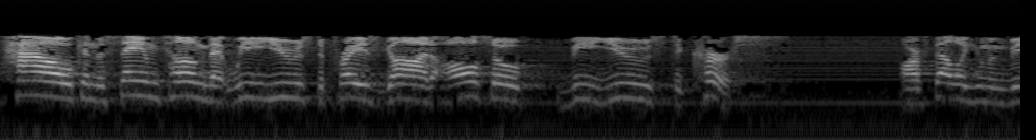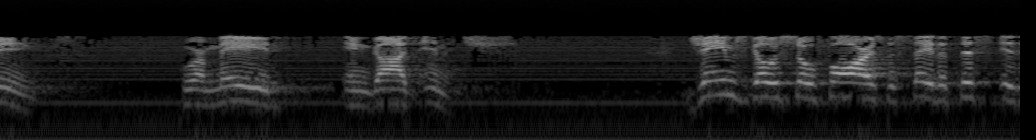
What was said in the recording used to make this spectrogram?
how can the same tongue that we use to praise God also be used to curse our fellow human beings who are made in God's image? James goes so far as to say that this is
